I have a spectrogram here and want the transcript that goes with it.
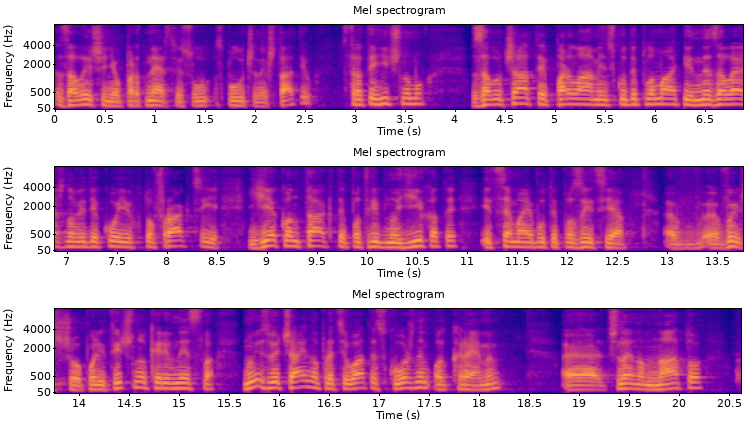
залишення в партнерстві Сполучених Штатів стратегічному залучати парламентську дипломатію, незалежно від якої хто фракції, є контакти, потрібно їхати, і це має бути позиція е, е, вищого політичного керівництва. Ну і звичайно, працювати з кожним окремим е, членом НАТО е,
